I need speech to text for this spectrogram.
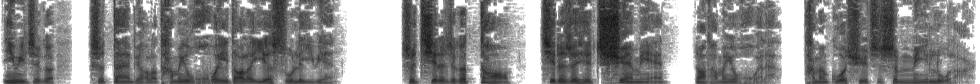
因为这个是代表了他们又回到了耶稣里边，是借着这个道，借着这些劝勉，让他们又回来了。他们过去只是迷路了而已。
